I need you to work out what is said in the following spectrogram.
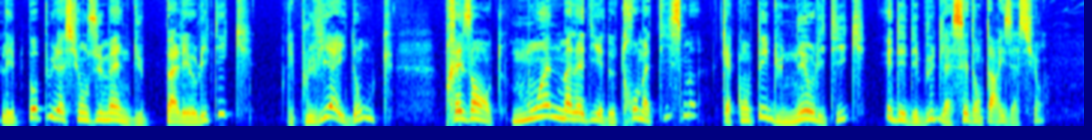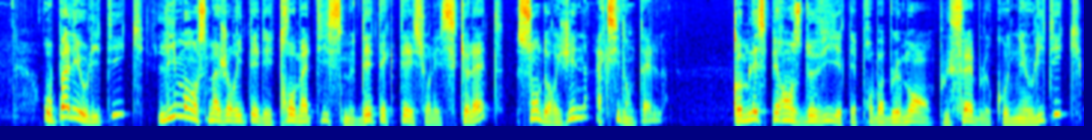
les populations humaines du Paléolithique, les plus vieilles donc, présentent moins de maladies et de traumatismes qu'à compter du Néolithique et des débuts de la sédentarisation. Au Paléolithique, l'immense majorité des traumatismes détectés sur les squelettes sont d'origine accidentelle. Comme l'espérance de vie était probablement plus faible qu'au néolithique,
